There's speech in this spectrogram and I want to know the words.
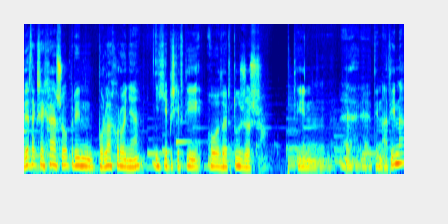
Δεν θα ξεχάσω πριν πολλά χρόνια είχε επισκεφτεί ο Δερτούζος την, ε, ε, την Αθήνα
